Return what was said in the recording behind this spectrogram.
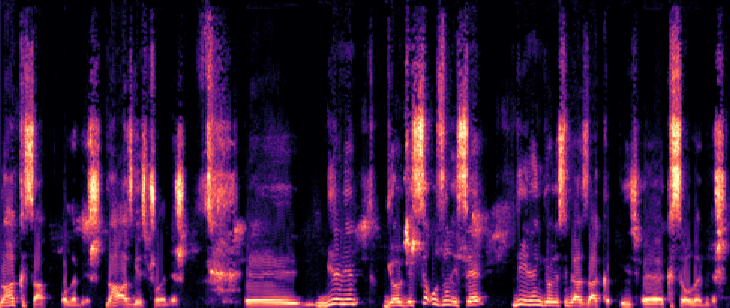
daha kısa olabilir. Daha az gelişmiş olabilir. Ee, birinin gövdesi uzun ise diğerinin gövdesi biraz daha e, kısa olabilir.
